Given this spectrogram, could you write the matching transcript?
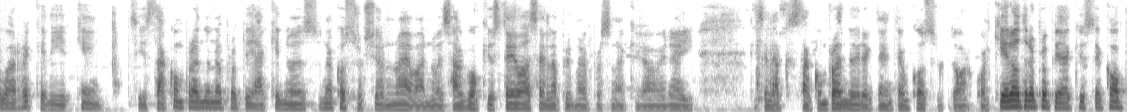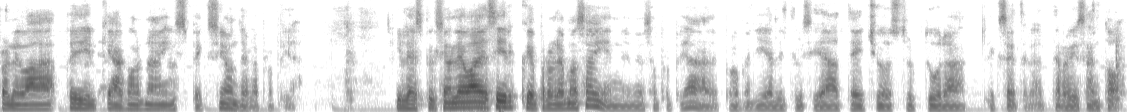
va a requerir que si está comprando una propiedad que no es una construcción nueva, no es algo que usted va a ser la primera persona que va a ver ahí, que se la está comprando directamente a un constructor. Cualquier otra propiedad que usted compra le va a pedir que haga una inspección de la propiedad. Y la inspección le va a decir qué problemas hay en, en esa propiedad, plomería, electricidad, techo, estructura, etcétera. Te revisan todo.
